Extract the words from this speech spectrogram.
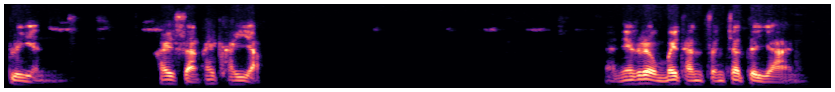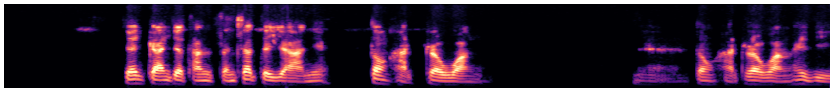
เปลี่ยน ใครสั่งให้ขยับ อันนี้เรื่องไม่ทันสัญชาตญาณดังนั้นการจะทันสัญชาตญาณเนี่ยต้องหัดระวังนะต้องหัดระวังให้ดี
